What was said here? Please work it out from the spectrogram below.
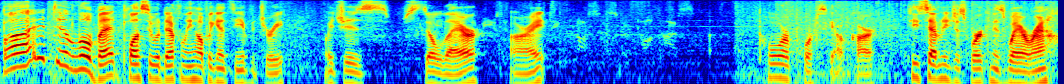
but it did a little bit. Plus, it would definitely help against the infantry, which is still there. Alright. Poor, poor scout car. T-70 just working his way around.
